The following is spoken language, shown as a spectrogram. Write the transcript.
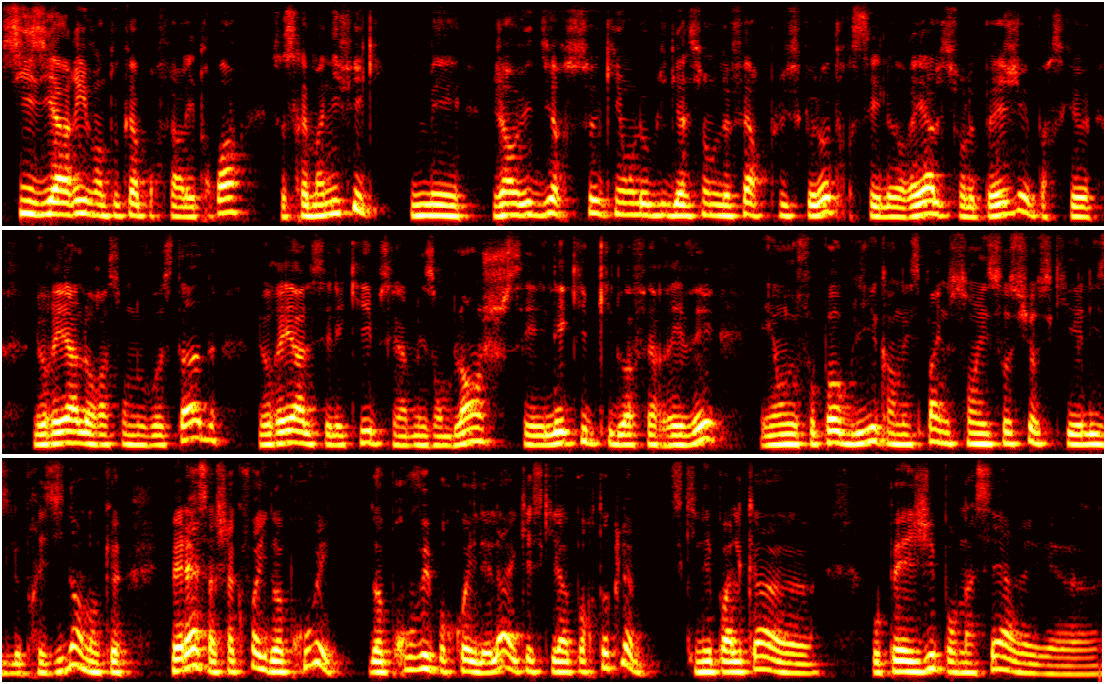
s'ils y arrivent, en tout cas pour faire les trois, ce serait magnifique. Mais j'ai envie de dire, ceux qui ont l'obligation de le faire plus que l'autre, c'est le Real sur le PSG, parce que le Real aura son nouveau stade. Le Real, c'est l'équipe, c'est la Maison Blanche, c'est l'équipe qui doit faire rêver. Et on ne faut pas oublier qu'en Espagne, ce sont les socios qui élisent le président. Donc euh, Pérez, à chaque fois, il doit prouver. Il doit prouver pourquoi il est là et qu'est-ce qu'il apporte au club. Ce qui n'est pas le cas euh, au PSG pour Nasser euh,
